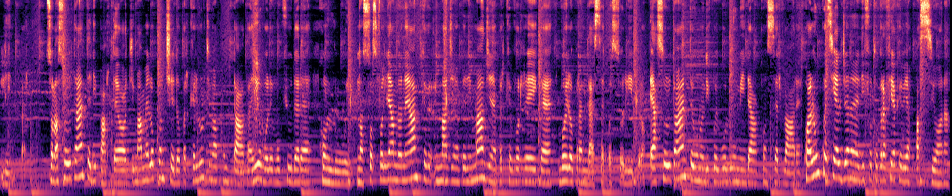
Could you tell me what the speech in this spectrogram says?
Lindbergh. Sono assolutamente di parte oggi, ma me lo concedo perché l'ultima puntata io volevo chiudere con lui. Non sto sfogliando neanche immagine per immagine perché vorrei che voi lo prendeste questo libro. È assolutamente uno di quei volumi da conservare. Qualunque sia il genere di fotografia che vi appassiona,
